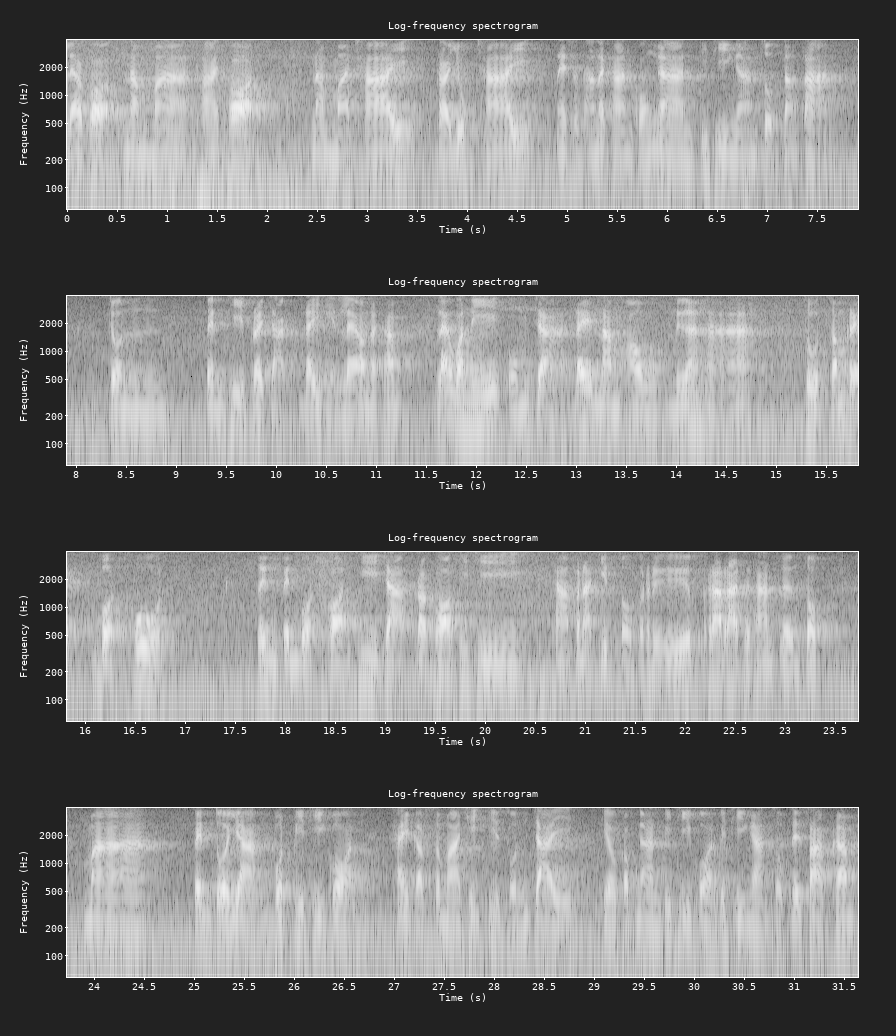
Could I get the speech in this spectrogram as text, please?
แล้วก็นำมาถ่ายทอดนำมาใช้ประยุกต์ใช้ในสถานการณ์ของงานพิธีงานศพต่างๆ จน เป็นที่ประจักษ์ได้เห็นแล้วนะครับ และวันนี้ผมจะได้นำเอาเนื้อหาสูตรสำเร็จบทพูด ซึ่งเป็นบทก่อนที่จะประกอบพิธีชาปนกิจศพหรือพระราชทานเพลิงศพ มาเป็นตัวอย่างบทพิธีกรให้กับสมาชิกที่สนใจเกี่ยวกับงานพิธีกรพิธีงานศพได้ทราบครับ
